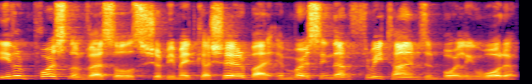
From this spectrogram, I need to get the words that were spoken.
Even porcelain vessels should be made kasher by immersing them three times in boiling water.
